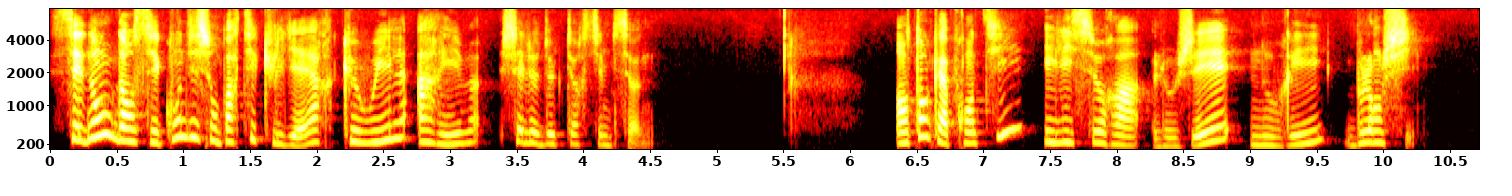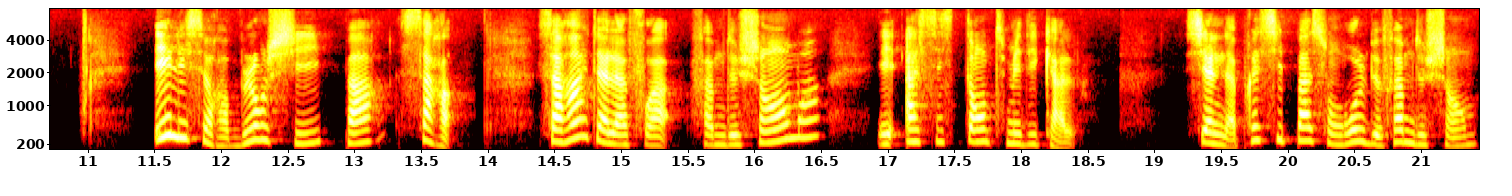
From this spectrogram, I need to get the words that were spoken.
C'est donc dans ces conditions particulières que Will arrive chez le docteur Simpson. En tant qu'apprenti, il y sera logé, nourri, blanchi. Il y sera blanchi par Sarah. Sarah est à la fois femme de chambre et assistante médicale. Si elle n'apprécie pas son rôle de femme de chambre,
